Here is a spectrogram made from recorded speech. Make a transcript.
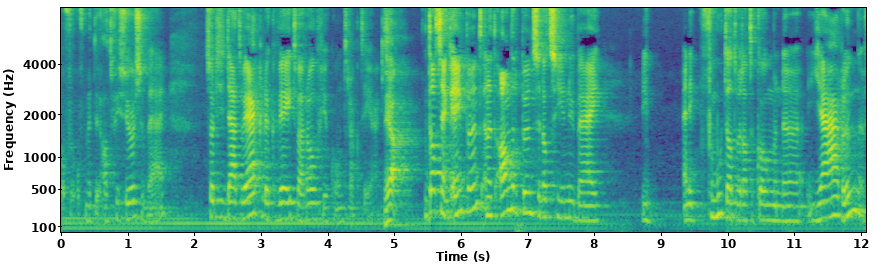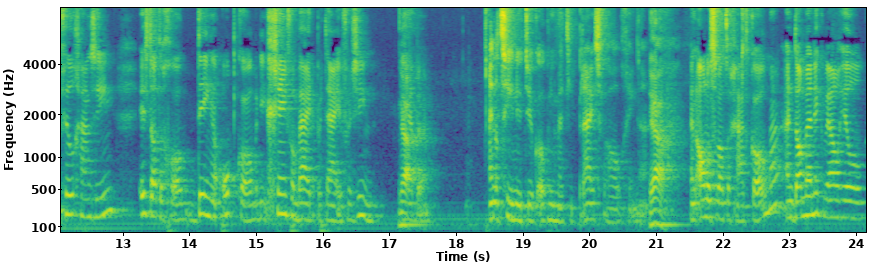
of, of met de adviseurs erbij. Zodat je daadwerkelijk weet waarover je contracteert. Ja, Dat is denk ik één punt. En het andere punt, en dat zie je nu bij en ik vermoed dat we dat de komende jaren veel gaan zien, is dat er gewoon dingen opkomen die geen van beide partijen voorzien Ja. hebben. En dat zie je nu natuurlijk ook nu met die prijsverhogingen. ja, En alles wat er gaat komen. En dan ben ik wel heel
